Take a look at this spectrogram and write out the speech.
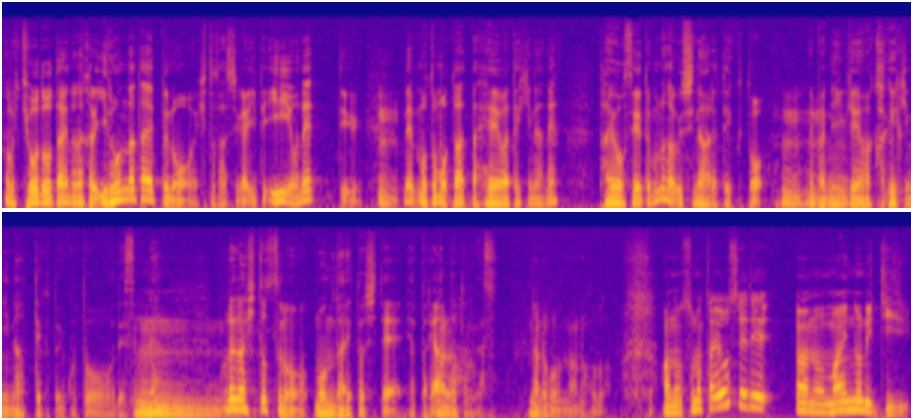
その共同体の中でいろんなタイプの人たちがいていいよねっていうもともとあった平和的なね多様性というものが失われていくと、やっぱり人間は過激になっていくということですようね。ん。これが一つの問題としてやっぱりあったと思います。なるほど。なるほど。あのその多様性であのマイノリティ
